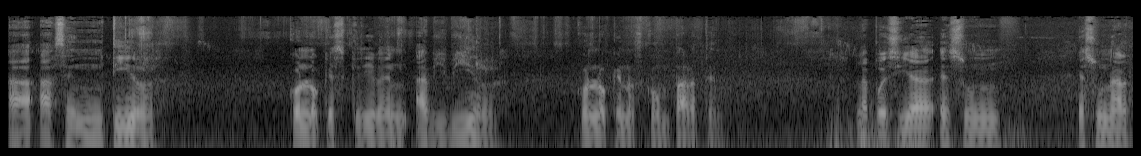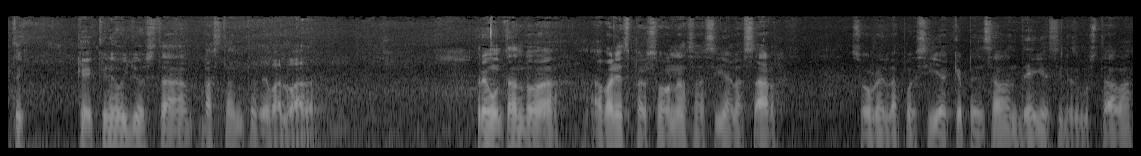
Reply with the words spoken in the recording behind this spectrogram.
a, a sentir con lo que escriben, a vivir con lo que nos comparten. La poesía es un, es un arte que creo yo está bastante devaluada. Preguntando a, a, varias personas así al azar sobre la poesía, qué pensaban de ella, si les gustaba,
